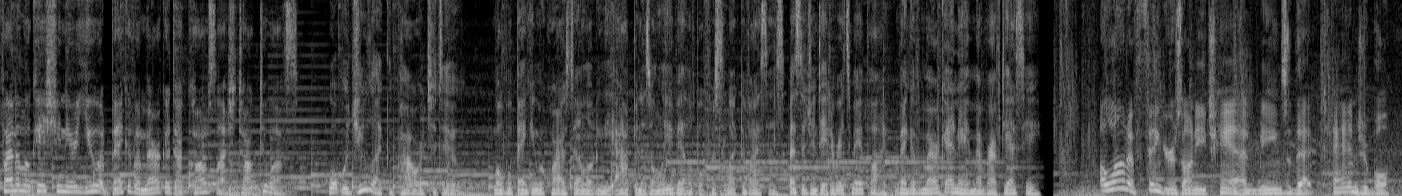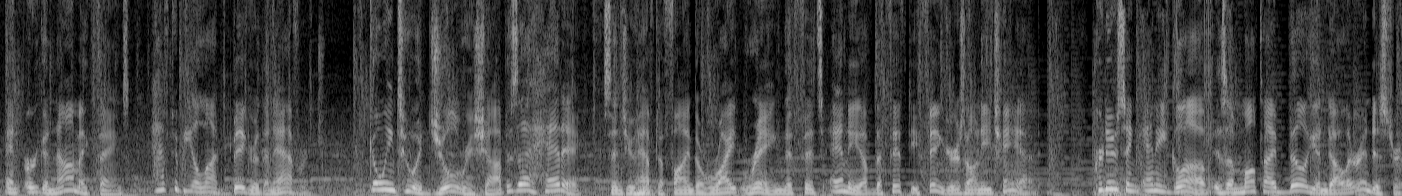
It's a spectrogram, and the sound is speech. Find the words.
Find a location near you at bankofamerica.com slash talk to us. What would you like the power to do? Mobile banking requires downloading the app and is only available for select devices. Message and data rates may apply. Bank of America and a member FDIC. A lot of fingers on each hand means that tangible and ergonomic things have to be a lot bigger than average. Going to a jewelry shop is a headache since you have to find the right ring that fits any of the 50 fingers on each hand. Producing any glove is a multi billion dollar industry,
